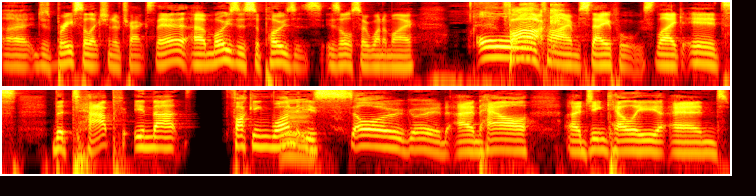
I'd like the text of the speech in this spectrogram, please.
uh, just brief selection of tracks there, uh, Moses supposes, is also one of my all time staples. Like it's the tap in that fucking one is so good and how uh, Gene Kelly and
